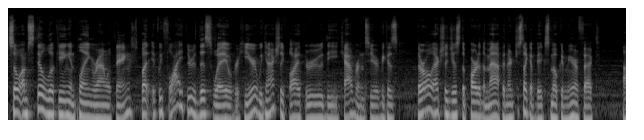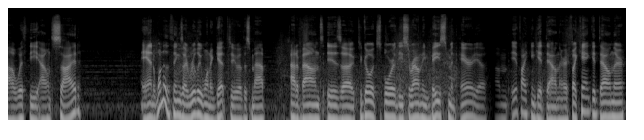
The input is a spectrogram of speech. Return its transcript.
So I'm still looking and playing around with things but if we fly through this way over here we can actually fly through the caverns here because they're all actually just a part of the map and they're just like a big smoke and mirror effect uh, with the outside and one of the things I really want to get to of this map out of bounds is uh, to go explore the surrounding basement area. Um, if I can get down there. If I can't get down there,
